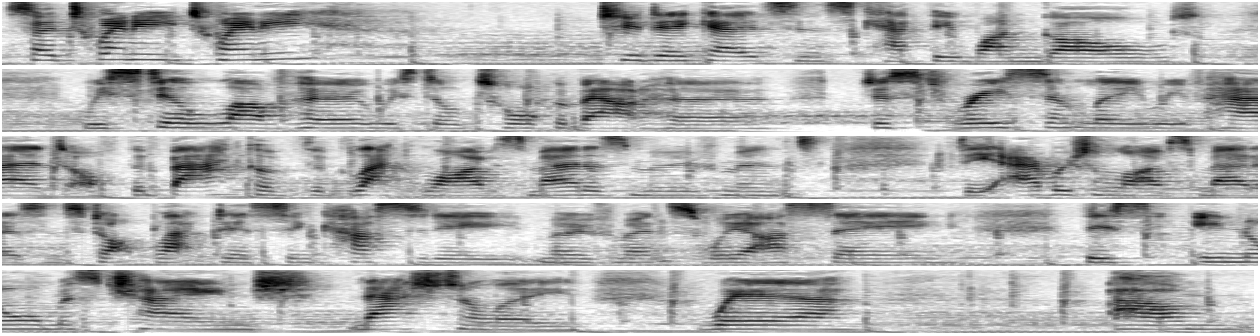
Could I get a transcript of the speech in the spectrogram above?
So 2020, two decades since Cathy won gold. We still love her, we still talk about her. Just recently, we've had, off the back of the Black Lives Matters movement, the Aboriginal Lives Matters and Stop Black Deaths in Custody movements, we are seeing this enormous change nationally where um,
